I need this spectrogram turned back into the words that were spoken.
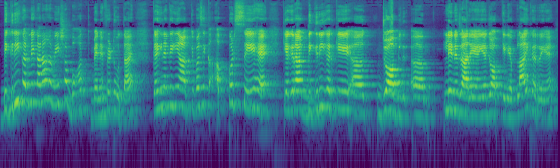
डिग्री करने का ना हमेशा बहुत बेनिफिट होता है। कहीं ना कहीं आपके पास एक अपर से है कि अगर आप डिग्री करके जॉब लेने जा रहे हैं या जॉब के लिए अप्लाई कर रहे हैं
